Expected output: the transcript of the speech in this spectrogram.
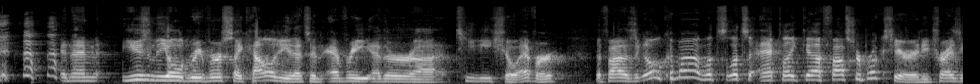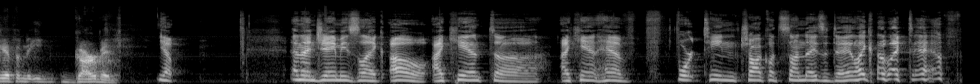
And then, using the old reverse psychology that's in every other uh, TV show ever, the father's like, "Oh, come on, let's let's act like uh, Foster Brooks here," and he tries to get them to eat garbage. Yep. And then Jamie's like, "Oh, I can't uh I can't have 14 chocolate sundaes a day like I like to have."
